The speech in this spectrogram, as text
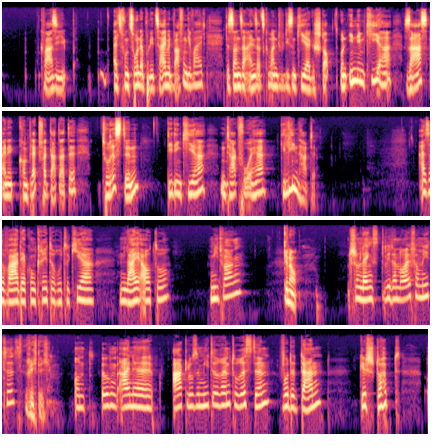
quasi als Funktion der Polizei mit Waffengewalt das Sondereinsatzkommando diesen Kia gestoppt. Und in dem Kia saß eine komplett verdatterte Touristin, die den Kia einen Tag vorher geliehen hatte. Also war der konkrete rote Kia ein Leihauto, Mietwagen? Genau. Schon längst wieder neu vermietet? Richtig. Und irgendeine arglose Mieterin, Touristin, wurde dann gestoppt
